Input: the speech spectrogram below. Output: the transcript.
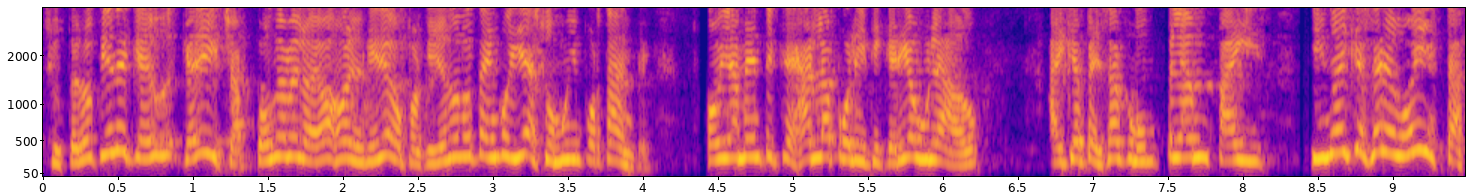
si usted lo tiene que, que dicha, póngamelo debajo del video, porque yo no lo tengo y eso es muy importante. Obviamente hay que dejar la politiquería a un lado, hay que pensar como un plan país y no hay que ser egoísta,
